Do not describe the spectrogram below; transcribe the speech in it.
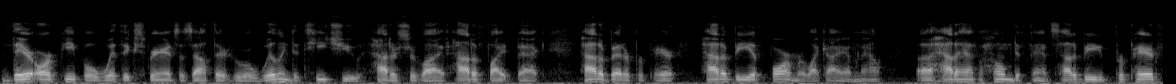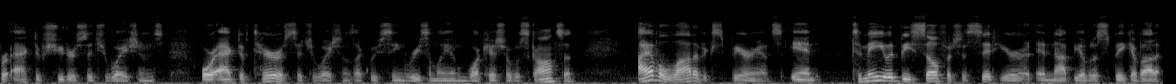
there are people with experiences out there who are willing to teach you how to survive, how to fight back, how to better prepare, how to be a farmer like I am now, uh, how to have a home defense, how to be prepared for active shooter situations or active terrorist situations like we've seen recently in Waukesha, Wisconsin. I have a lot of experience, and to me, it would be selfish to sit here and not be able to speak about it.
